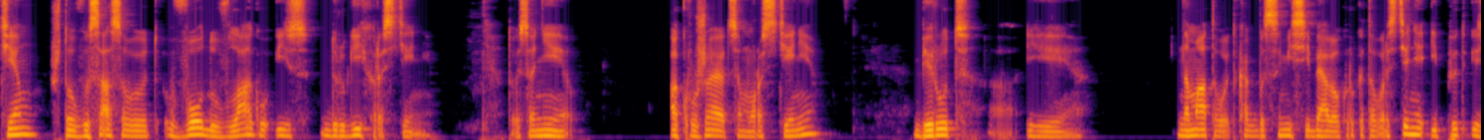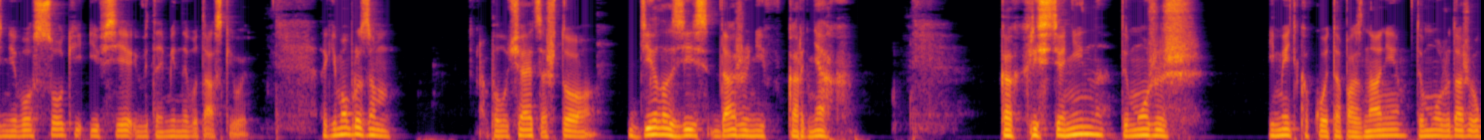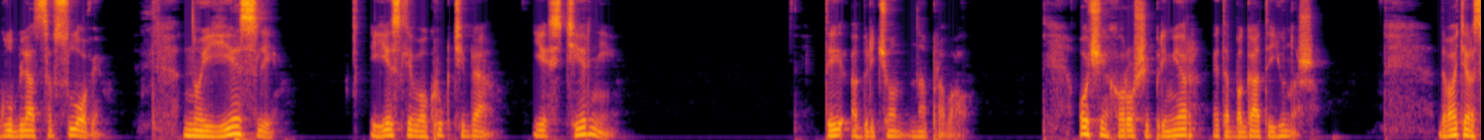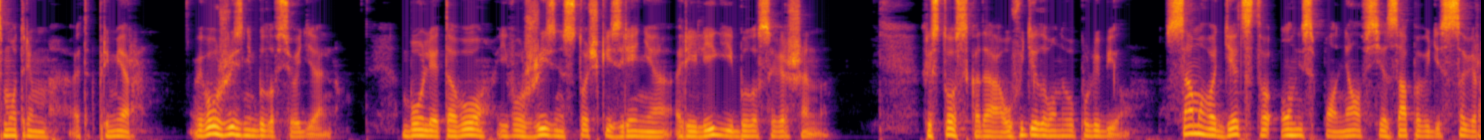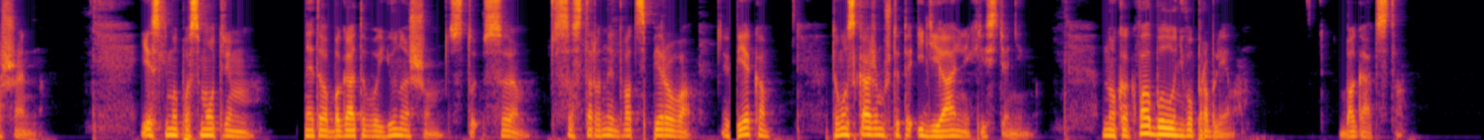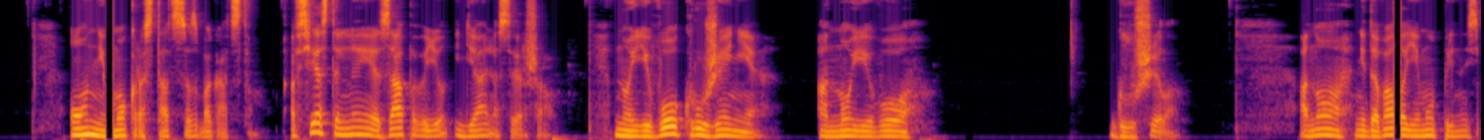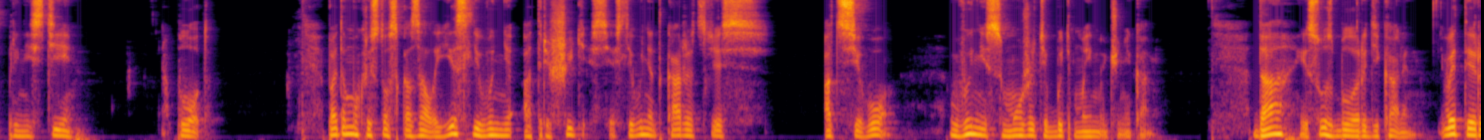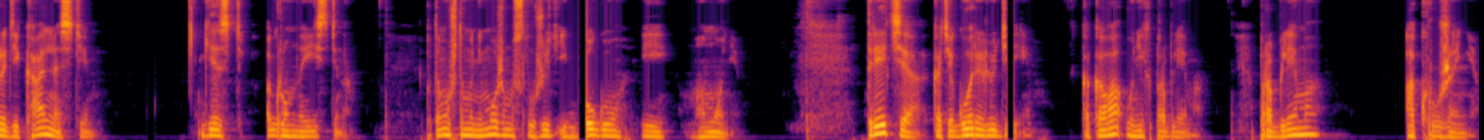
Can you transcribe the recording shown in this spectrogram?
тем, что высасывают воду, влагу из других растений. То есть они окружают само растение, берут а, и наматывают как бы сами себя вокруг этого растения и пьют из него соки и все витамины вытаскивают. Таким образом, получается, что дело здесь даже не в корнях. Как христианин ты можешь иметь какое-то познание, ты можешь даже углубляться в слове. Но если, если вокруг тебя есть тернии, ты обречен на провал. Очень хороший пример – это богатый юноша. Давайте рассмотрим этот пример. В его жизни было все идеально. Более того, его жизнь с точки зрения религии была совершенна. Христос, когда увидел его, он его полюбил. С самого детства он исполнял все заповеди совершенно. Если мы посмотрим на этого богатого юношу со стороны 21 века, то мы скажем, что это идеальный христианин. Но какова была у него проблема? Богатство. Он не мог расстаться с богатством. А все остальные заповеди он идеально совершал. Но его окружение, оно его глушило. Оно не давало ему принести плод. Поэтому Христос сказал, если вы не отрешитесь, если вы не откажетесь от всего, вы не сможете быть моими учениками. Да, Иисус был радикален. В этой радикальности есть огромная истина. Потому что мы не можем служить и Богу, и Мамоне. Третья категория людей. Какова у них проблема? Проблема окружения.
